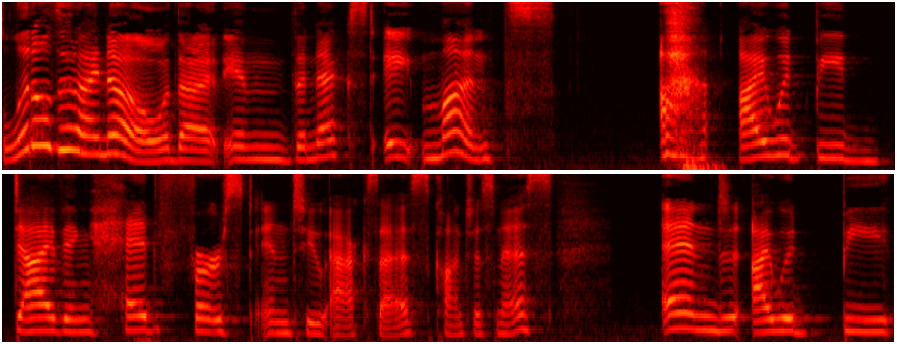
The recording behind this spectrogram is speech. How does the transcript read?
Little did I know that in the next eight months, I would be diving headfirst into access consciousness and I would be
